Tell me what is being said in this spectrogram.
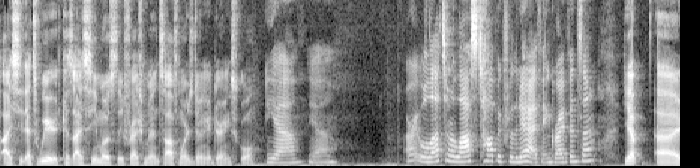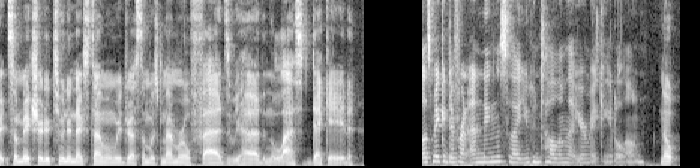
I see that's weird because I see mostly freshmen and sophomores doing it during school. Yeah, yeah. All right, well, that's our last topic for the day, I think, right, Vincent? Yep. Uh, so make sure to tune in next time when we address the most memorable fads we had in the last decade. Let's make a different ending so that you can tell them that you're making it alone. Nope.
